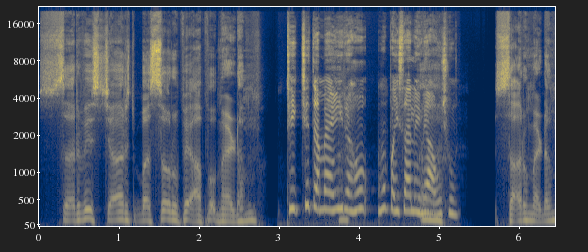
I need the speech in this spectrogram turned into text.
સર્વિસ ચાર્જ બસો રૂપિયા આપો મેડમ ઠીક છે તમે અહીં રહો. હું પૈસા લઈને આવું છું. સારું મેડમ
